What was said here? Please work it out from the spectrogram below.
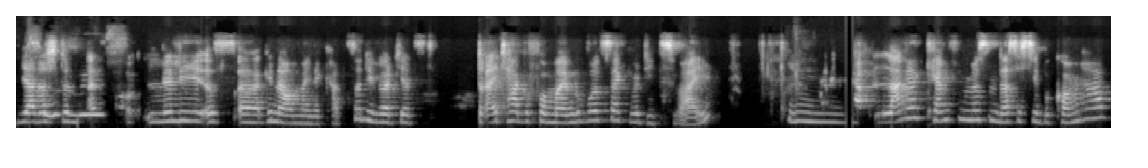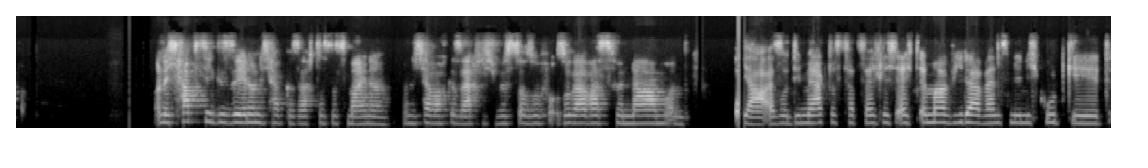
ja das so stimmt. Also, Lilly ist äh, genau meine Katze. Die wird jetzt drei Tage vor meinem Geburtstag, wird die zwei. Mhm. Ich habe lange kämpfen müssen, dass ich sie bekommen habe. Und ich habe sie gesehen und ich habe gesagt, das ist meine. Und ich habe auch gesagt, ich wüsste so, sogar was für einen Namen. Und ja, also die merkt es tatsächlich echt immer wieder, wenn es mir nicht gut geht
